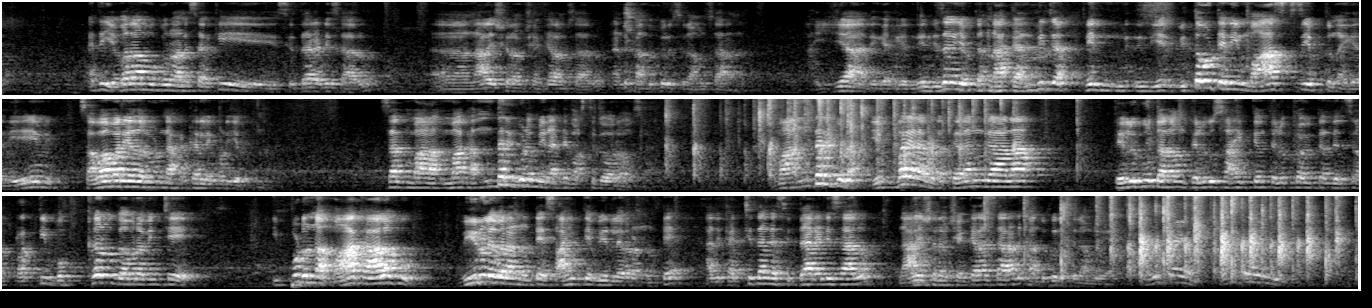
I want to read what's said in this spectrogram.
అయితే ఎవరా ముగ్గురు అనేసరికి Siddhareddy sir Nageshwaram Shankaram sir and Kandukuri Sriramulu sir అన్నారు. అయ్యా నీకు నేను నిజంగా చెప్తాను నాకు అనిపించ నేను వితౌట్ ఎనీ మాస్క్స్ చెప్తున్నా అది ఏమి సభా మర్యాదలు కూడా నాకు అక్కర్లేకుండా చెప్తున్నాను చెప్తున్నా. సార్ మా మాకు అందరికి కూడా మీరు అంటే మస్తు గౌరవం సార్. మా అందరికి కూడా ఎవరైనా కూడా తెలంగాణ తెలుగుతనం తెలుగు సాహిత్యం తెలుగు కవిత్వం తెలిసిన ప్రతి ఒక్కరూ గౌరవించే ఇప్పుడున్న మా కాలపు వీరులు ఎవరన్నా ఉంటే సాహిత్య వీరులు ఎవరన్నా ఉంటే అది ఖచ్చితంగా సిద్ధారెడ్డి సారు నాగేశ్వరం శంకరన్ సార్ అని కందుకూరి శ్రీరాములు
